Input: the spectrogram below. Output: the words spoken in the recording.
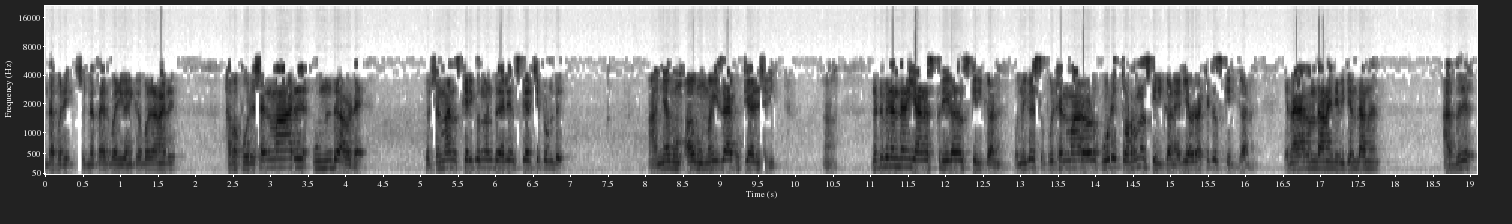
എന്താ പരി സുന്നത്തായിട്ട് പരിഗണിക്കപ്പെടുകയാണത്? അപ്പൊ പുരുഷന്മാര് ഉണ്ട് അവിടെ. പുരുഷന്മാർ നിസ്കരിക്കുന്നുണ്ട് അല്ലെങ്കിൽ നിസ്കരിച്ചിട്ടുണ്ട്. ആ അത് മുമ്മൈസായ കുട്ടിയാലും ശരി. ആ. എന്നിട്ട് പിന്നെ എന്താണ്? ചെയ്യാണ് സ്ത്രീകൾ നിസ്കരിക്കുകയാണ്. ഒന്നുകിൽ പുരുഷന്മാരോട് കൂടി തുടർന്ന് നിസ്കരിക്കുകയാണ് അല്ലെങ്കിൽ അവർ ഒറ്റയ്ക്ക് നിസ്കരിക്കുകയാണ്. എന്നാൽ അതെന്താണ് അതിന്റെ വിധി എന്താണ്? അത്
